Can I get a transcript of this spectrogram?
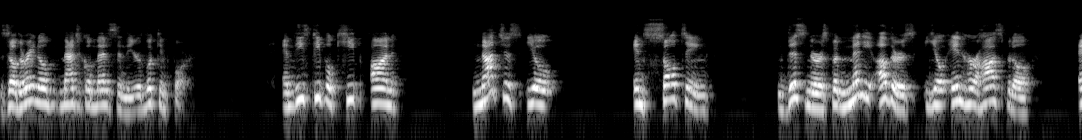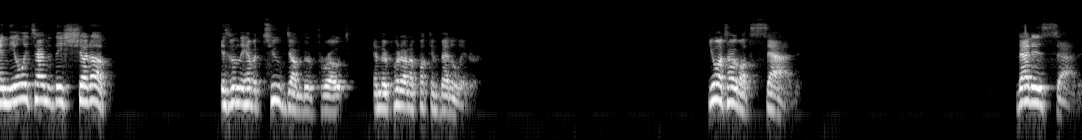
So there ain't no magical medicine that you're looking for. And these people keep on not just, you know, insulting this nurse, but many others, you know, in her hospital. And the only time that they shut up is when they have a tube down their throat and they're put on a fucking ventilator. You want to talk about sad? That is sad.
